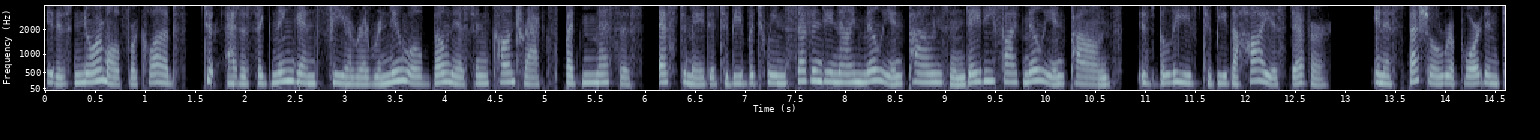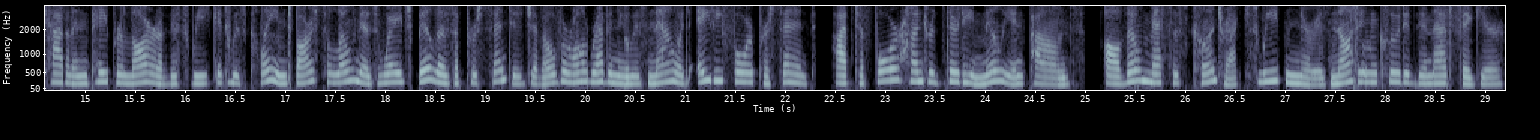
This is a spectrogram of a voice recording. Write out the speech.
It is normal for clubs to add a significant fee or a renewal bonus in contracts but Messi's, estimated to be between £79 million and £85 million, is believed to be the highest ever. In a special report in Catalan paper L'Ara this week it was claimed Barcelona's wage bill as a percentage of overall revenue is now at 84%, up to £430 million, although Messi's contract sweetener is not included in that figure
